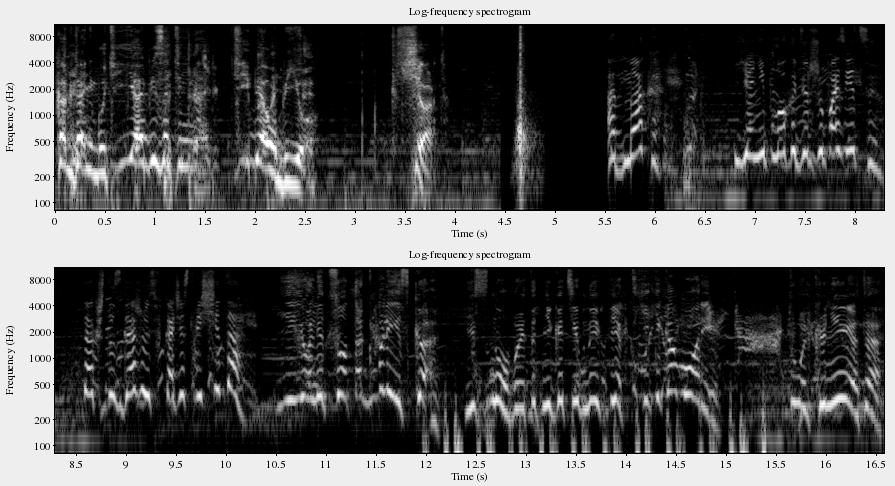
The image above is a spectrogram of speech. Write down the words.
Когда-нибудь я обязательно тебя убью. Черт. Однако, я неплохо держу позицию, так что сгожусь в качестве щита. Ее лицо так близко! И снова этот негативный эффект хикикамори! Только не это!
